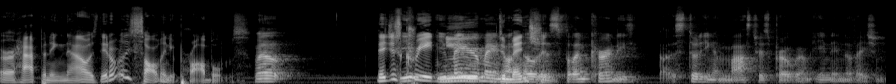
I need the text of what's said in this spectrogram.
are happening now is they don't really solve any problems Well, they just you, create you new may or may not dimensions this, but I'm currently uh, studying a master's program in innovation.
